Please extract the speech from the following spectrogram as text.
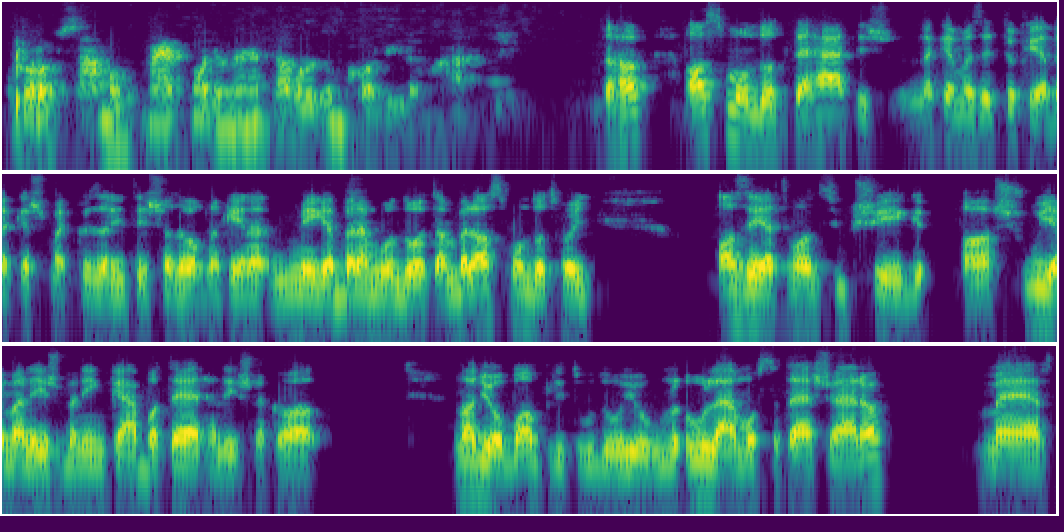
a darabszámot, mert nagyon eltávolodunk addigra már. Aha azt mondott tehát, és nekem ez egy tök érdekes megközelítés a dolgoknak, én még ebben nem gondoltam bele, azt mondott, hogy azért van szükség a súlyemelésben inkább a terhelésnek a nagyobb amplitúdójú hullámoztatására, mert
